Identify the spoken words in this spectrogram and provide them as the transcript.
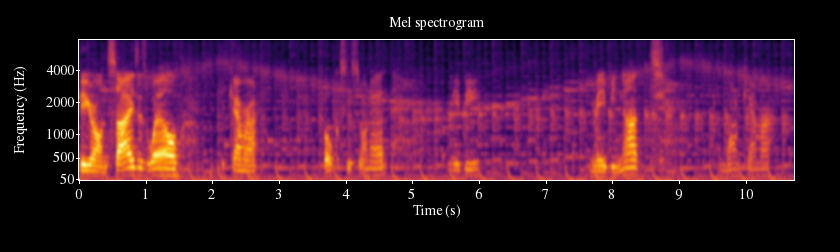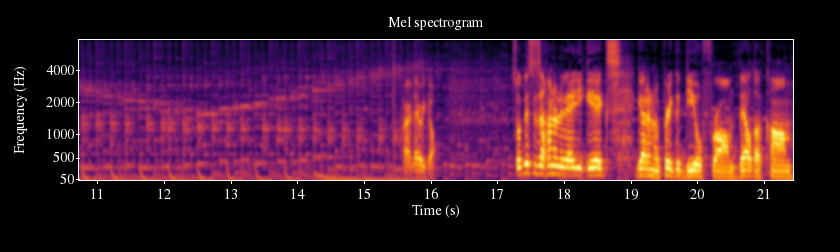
bigger on size as well. The camera focuses on it maybe Maybe not. Come on, camera. Alright, there we go. So this is 180 gigs. Got on a pretty good deal from Dell.com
